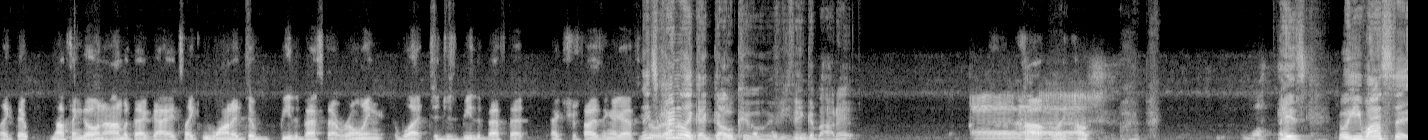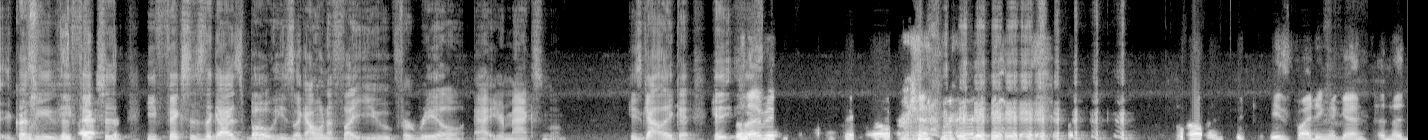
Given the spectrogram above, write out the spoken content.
like there was nothing going on with that guy. It's like he wanted to be the best at rowing. What to just be the best at exercising? I guess it's kind of like a Goku if you think about it. Uh, how like how what? his well he wants to because he he fixes he fixes the guy's boat he's like i want to fight you for real at your maximum he's got like a he, let me well, he's fighting against and the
